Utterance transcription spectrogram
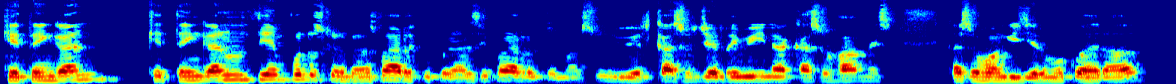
que tengan, que tengan un tiempo los colombianos para recuperarse y para retomar su nivel. Caso Jerry Mina, caso James, caso Juan Guillermo Cuadrado.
